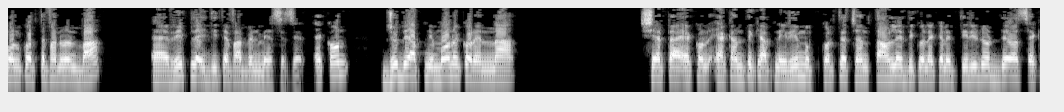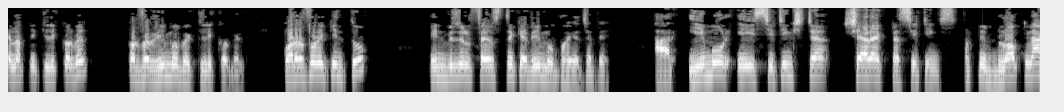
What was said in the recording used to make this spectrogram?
কল করতে পারবেন বা রিপ্লাই দিতে পারবেন মেসেজের এখন যদি আপনি মনে করেন না সেটা এখন এখান থেকে আপনি রিমুভ করতে চান, তাহলে দেখুন এখানে ডট দেওয়া আছে, এখানে আপনি ক্লিক করবেন, তারপর রিমুভে ক্লিক করবেন। করার পরে কিন্তু ইনভিজুয়াল ফ্রেন্স থেকে রিমুভ হয়ে যাবে। আর ইমোর এই সিটিংসটা সেরা একটা সিটিংস আপনি ব্লক না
